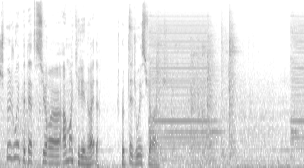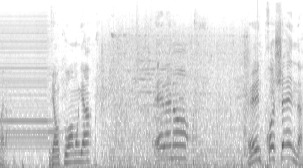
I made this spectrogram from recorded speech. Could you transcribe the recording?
Je peux jouer peut-être sur... Euh, à moins qu'il ait raid. Je peux peut-être jouer sur... Euh, voilà. Viens en courant, mon gars Eh ben non Une prochaine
